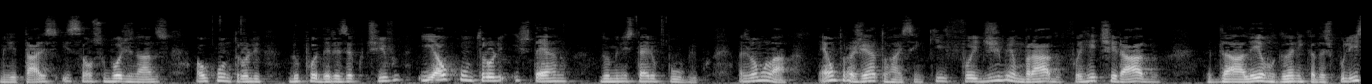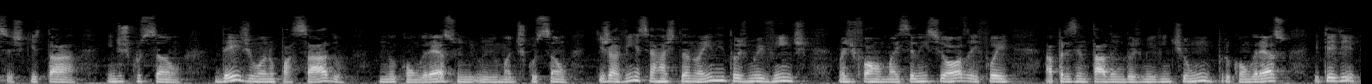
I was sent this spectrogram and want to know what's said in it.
militares, e são subordinados ao controle do Poder Executivo e ao controle externo do Ministério Público. Mas vamos lá. É um projeto, Heisen, que foi desmembrado, foi retirado da lei orgânica das polícias, que está em discussão desde o ano passado no Congresso, em uma discussão que já vinha se arrastando ainda em 2020, mas de forma mais silenciosa, e foi apresentada em 2021 para o Congresso, e teve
